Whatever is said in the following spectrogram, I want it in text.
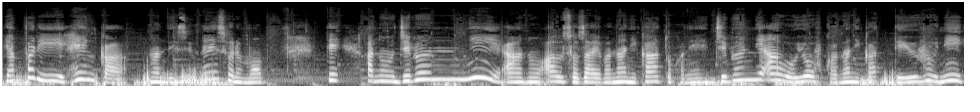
やっぱり変化なんですよねそれも。であの自分にあの合う素材は何かとかね自分に合うお洋服は何かっていう風に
